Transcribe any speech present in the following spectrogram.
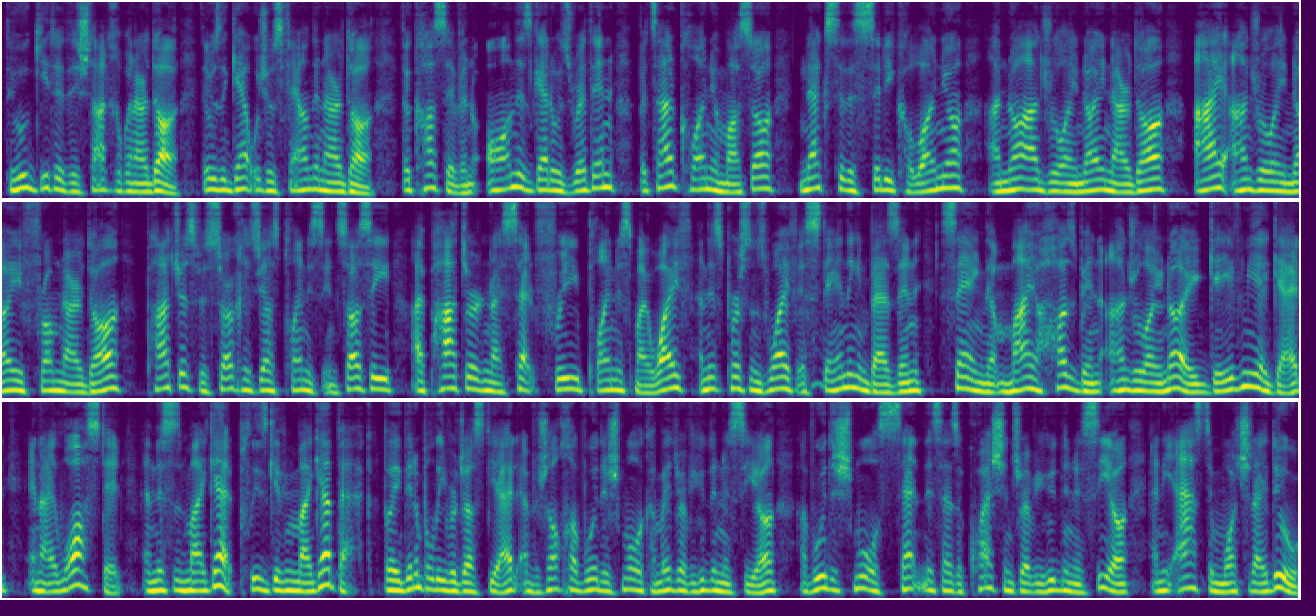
There was a get which was found in Arda, the Kasiv, and on this get was written, Betzad Kolonia Masa, next to the city Kolonia, Ana Adrulainai Narda, I Andrulainai from Narda, Patras Visarchis just Plainus in Sasi, I pattered and I set free Plainus my wife, and this person's wife is standing in Bezin saying that my husband Andrulainai gave me a get and I lost it, and this is my get. Please give me my get back. But they didn't believe her just yet, and Vishal Chavud Shmuel Kamed Rav Yehuda Nasiya, Avud sent this as a question to Rav Yehuda Nasiya, and he asked him, What should I do?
